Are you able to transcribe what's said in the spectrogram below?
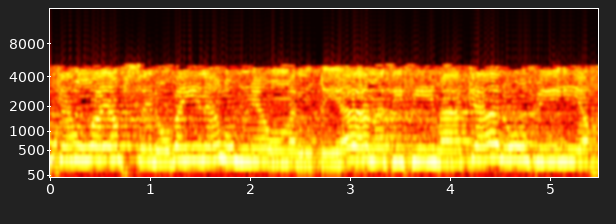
ربك هو يفصل بينهم يوم القيامة فيما كانوا فيه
